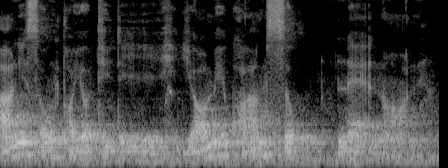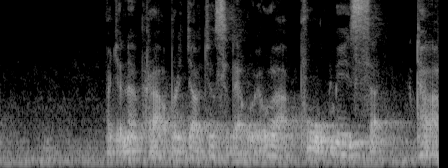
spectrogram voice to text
อานิสงส์พยศที่ดี ยอมมีความสุขแน่นอน เพราะฉะนั้นพระพุทธเจ้าจึงแสดงไว้ว่า ผู้มีศรัทธา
